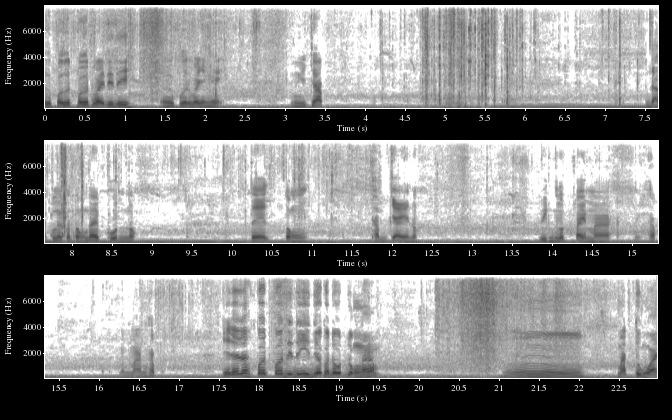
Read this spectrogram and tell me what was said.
อเปิดเปิดไว้ดีๆเออเปิดไว้อย่างนี้มึงอย่าจับ ดักแล้วก็ต้องได้ผลเนาะแต่ต้องทำใจเนาะวิ่งรถไปมานี่ครับมันมันครับเดี๋ยวเดี๋ยวเดี๋ยวเปิดเปิดดีๆเดี๋ยวกระโดดลงน้ำอืมมัดถุงไว้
